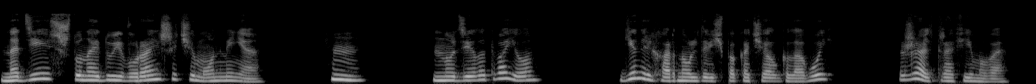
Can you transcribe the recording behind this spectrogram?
Надеюсь, что найду его раньше, чем он меня. Хм, но дело твое. Генрих Арнольдович покачал головой. Жаль Трофимова.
